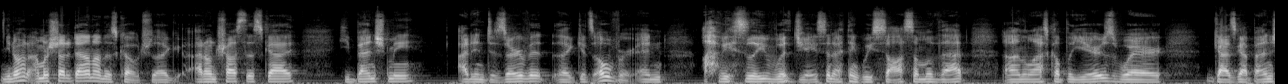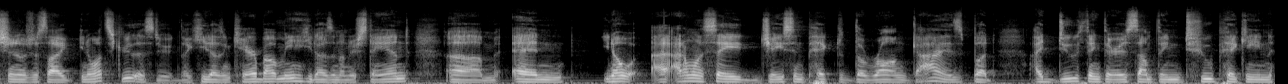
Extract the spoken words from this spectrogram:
you know what, I'm going to shut it down on this coach. Like I don't trust this guy. He benched me. I didn't deserve it. Like it's over. And obviously with Jason, I think we saw some of that uh, in the last couple of years where guys got benched and it was just like, you know what, screw this dude. Like he doesn't care about me. He doesn't understand. Um, and you know, I, I don't want to say Jason picked the wrong guys, but I do think there is something to picking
